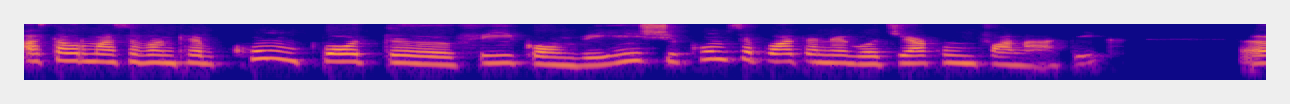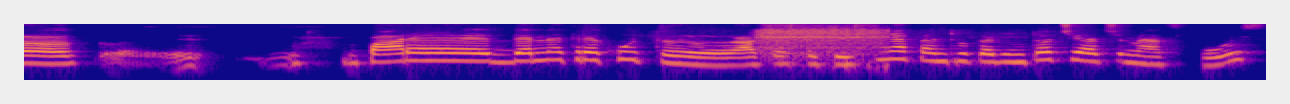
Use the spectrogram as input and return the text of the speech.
Asta urma să vă întreb, cum pot uh, fi convins și cum se poate negocia cu un fanatic? Uh, pare de netrecut uh, această chestiune, pentru că din tot ceea ce mi-ați spus,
